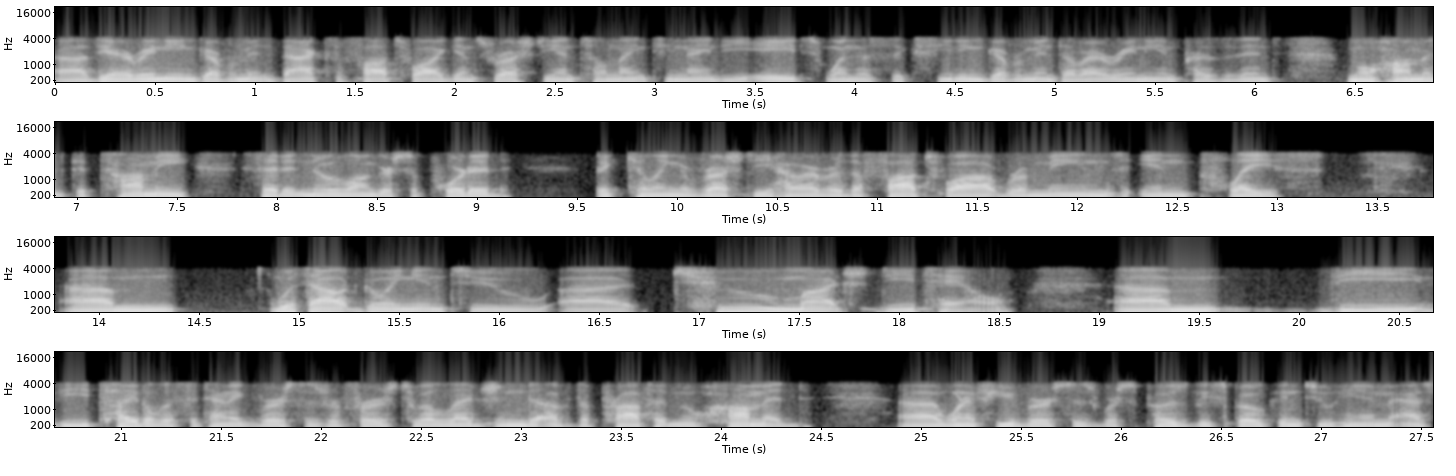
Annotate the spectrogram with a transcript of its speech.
Uh, the Iranian government backed the fatwa against Rushdie until 1998, when the succeeding government of Iranian President Mohammad Khatami said it no longer supported the killing of Rushdie. However, the fatwa remains in place. Um, without going into uh, too much detail, um, the the title, the Satanic Verses, refers to a legend of the Prophet Muhammad. Uh, when a few verses were supposedly spoken to him as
